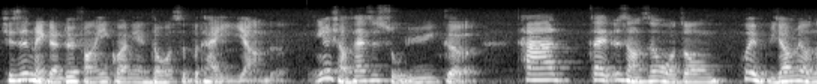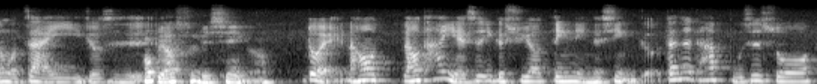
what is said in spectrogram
其实每个人对防疫观念都是不太一样的。因为小蔡是属于一个他在日常生活中会比较没有那么在意，就是我比较随性啊。对，然后然后他也是一个需要叮咛的性格，但是他不是说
